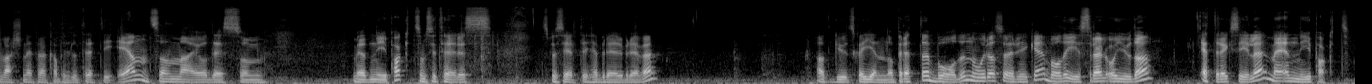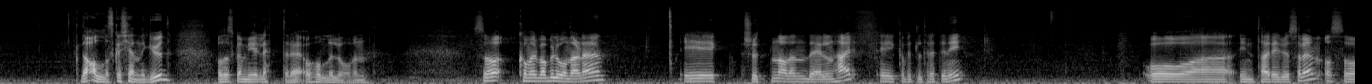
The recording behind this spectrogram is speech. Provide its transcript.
versene fra kapittel 31, som er jo det som med den nye pakt, som siteres spesielt i hebreerbrevet. At Gud skal gjenopprette både Nord- og Sørriket, både Israel og Juda, etter eksilet med en ny pakt. Da alle skal kjenne Gud, og det skal mye lettere å holde loven. Så kommer babylonerne i slutten av den delen her, i kapittel 39, og eh, inntar Jerusalem. Og så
